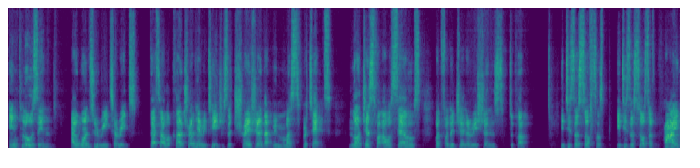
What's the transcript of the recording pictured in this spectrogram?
In closing, I want to reiterate that our cultural heritage is a treasure that we must protect, not just for ourselves, but for the generations to come. It is a source of, it is a source of pride,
